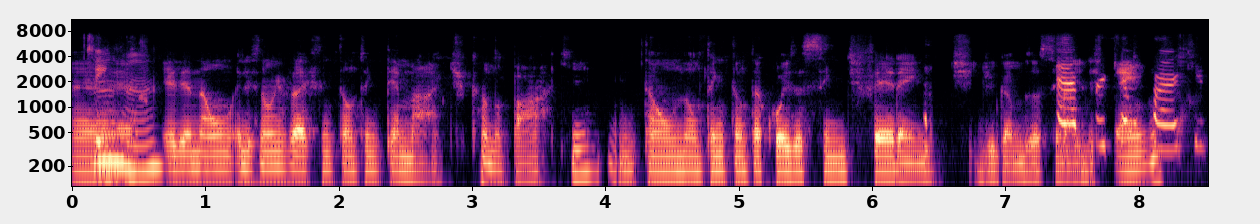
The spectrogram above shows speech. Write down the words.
É, uhum. ele não, eles não investem tanto em temática no parque, então não tem tanta coisa assim diferente, digamos assim. É eles porque têm... é um parque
